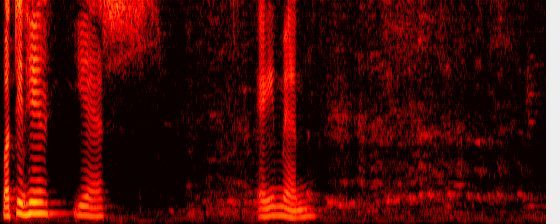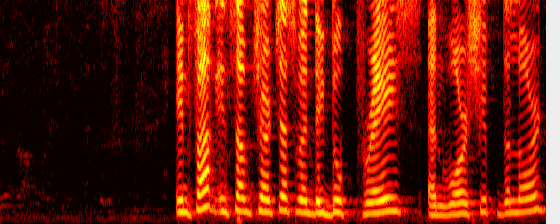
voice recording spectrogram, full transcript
But in here, yes. Amen. In fact, in some churches, when they do praise and worship the Lord,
